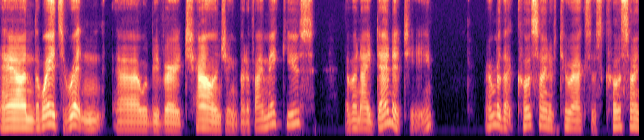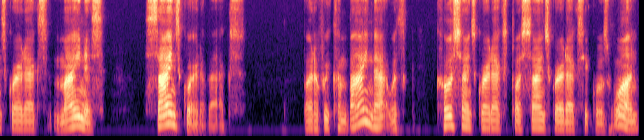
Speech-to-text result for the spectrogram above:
And the way it's written uh, would be very challenging. But if I make use of an identity, remember that cosine of 2x is cosine squared x minus sine squared of x. But if we combine that with cosine squared x plus sine squared x equals 1,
